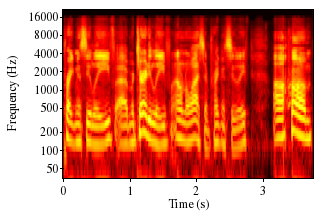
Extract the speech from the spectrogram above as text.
pregnancy leave, uh, maternity leave. I don't know why I said pregnancy leave. Um,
